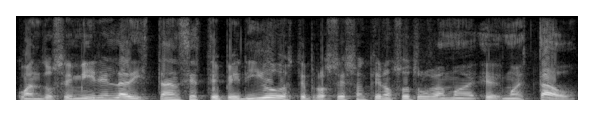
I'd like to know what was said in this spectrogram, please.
cuando se mire en la distancia este periodo, este proceso en que nosotros vamos, hemos estado,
